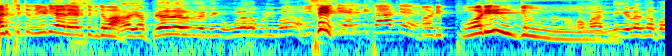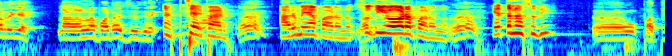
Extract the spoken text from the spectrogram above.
அடிச்சிட்டு வீடியோல எடுத்துக்கிட்டு வா. என் பேரை எழுதுவேன் நீங்க உங்களால முடியுமா? சீ. எழுதி காட்டு. அடி போடி ஆமா நீங்க எல்லாம் என்ன பாடுறீங்க? நான் நல்லா பாட்டா வச்சிருக்கிறேன். சரி பாடு. அருமையா பாடணும். சுதியோட பாடணும். எத்தனை சுதி? பத்து.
